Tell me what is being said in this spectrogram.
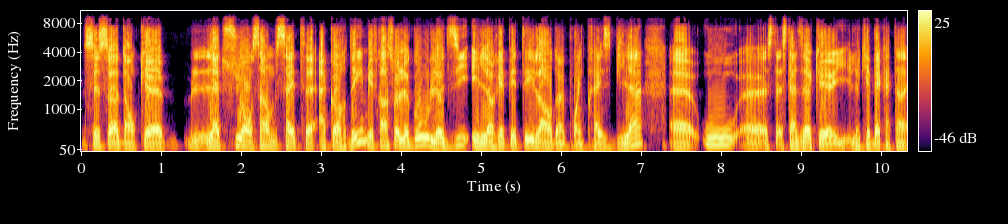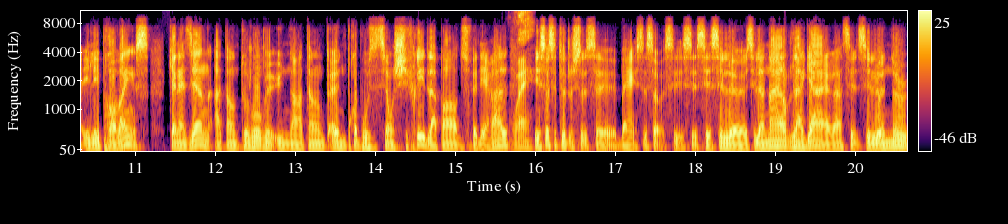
C'est ça. Donc, euh, là-dessus, on semble s'être accordé, mais François Legault l'a dit et l'a répété lors d'un point de presse bilan, euh, où, c'est-à-dire que le Québec attend et les provinces canadiennes attendent toujours une entente, une proposition chiffrée de la part du fédéral. Ouais. Et ça, c'est ben, c'est ça. C'est le, nerf de la guerre. Hein? C'est le nœud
